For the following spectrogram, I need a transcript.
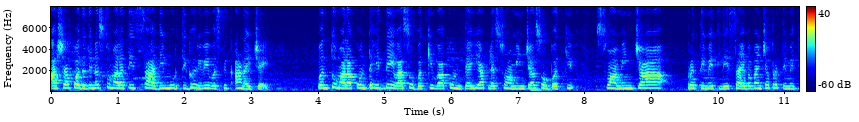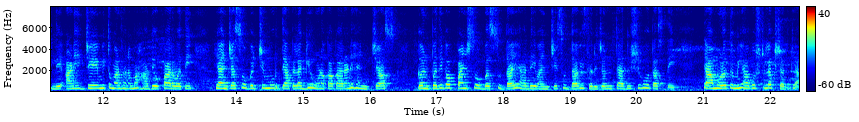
अशा पद्धतीनंच तुम्हाला ती साधी मूर्ती घरी व्यवस्थित आणायची आहे. पण तुम्हाला कोणत्याही देवासोबत किंवा कोणत्याही आपल्या स्वामींच्या सोबत कि स्वामींच्या प्रतिमेतली साईबाबांच्या प्रतिमेतली आणि जे मी तुम्हाला सांगणार महादेव पार्वती यांच्यासोबतची मूर्ती आपल्याला घेऊ नका. कारण ह्यांच्या गणपती बाप्पांसोबत सुद्धा ह्या देवांचीसुद्धा विसर्जन त्या दिवशी होत असते. त्यामुळे तुम्ही ह्या गोष्टी लक्षात घ्या.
